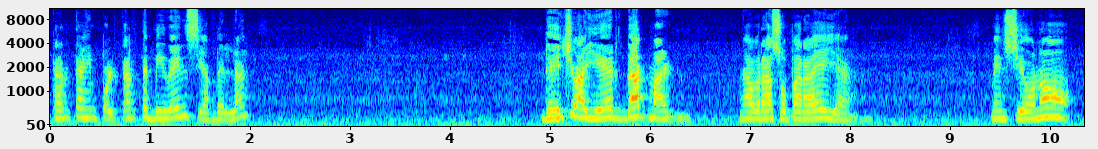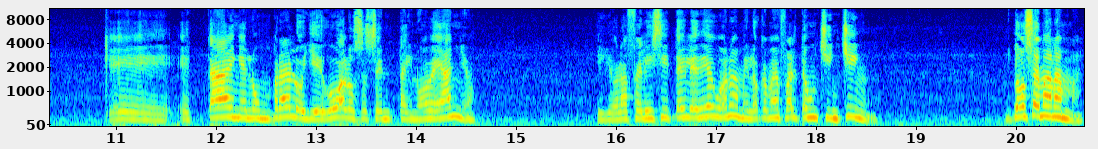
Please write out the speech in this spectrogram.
tantas importantes vivencias, ¿verdad? De hecho, ayer Dagmar, un abrazo para ella, mencionó que está en el umbral o llegó a los 69 años. Y yo la felicité y le dije, bueno, a mí lo que me falta es un chinchín. Dos semanas más.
